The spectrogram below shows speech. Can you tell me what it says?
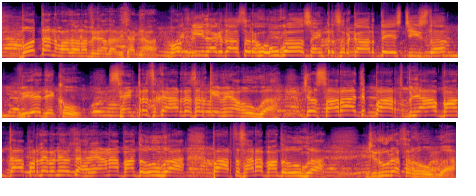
ਬਹੁਤ ਧੰਨਵਾਦ ਉਹਨਾਂ ਵੀਰਾਂ ਦਾ ਵੀ ਸਾਡੇ ਨਾਲ। ਬਹੁਤ ਕੀ ਲੱਗਦਾ ਅਸਰ ਹੋਊਗਾ ਸੈਂਟਰ ਸਰਕਾਰ ਤੇ ਇਸ ਚੀਜ਼ ਦਾ? ਵੀਰੇ ਦੇਖੋ ਸੈਂਟਰ ਸਰਕਾਰ ਦਾ ਸਰ ਕਿਵੇਂ ਨਾ ਹੋਊਗਾ? ਜੋ ਸਾਰਾ ਅੱਜ ਭਾਰਤ ਪੰਜਾਬ ਬੰਦ ਆ ਪਰਲੇ ਬੰਨੇ ਹਰਿਆਣਾ ਬੰਦ ਹੋਊਗਾ ਭਾਰਤ ਸਾਰਾ ਬੰਦ ਹੋਊਗਾ ਜ਼ਰੂਰ ਅਸਰ ਹੋਊਗਾ।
